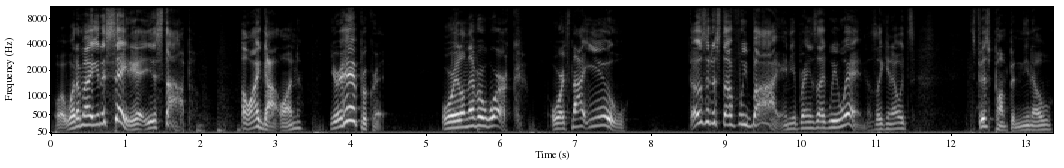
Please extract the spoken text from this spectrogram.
What, what am I going to say to get you to stop?" Oh, I got one. You're a hypocrite, or it'll never work or it's not you. Those are the stuff we buy, and your brain's like, we win. It's like you know, it's it's fist pumping. You know,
